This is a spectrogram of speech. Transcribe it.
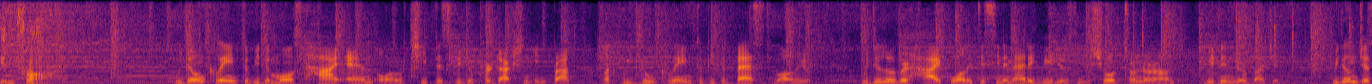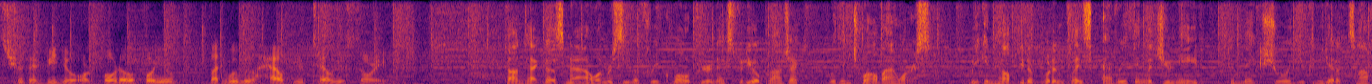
in Prague. We don't claim to be the most high-end or cheapest video production in Prague, but we do claim to be the best value. We deliver high-quality cinematic videos in short turnaround within your budget. We don't just shoot a video or photo for you, but we will help you tell your story. Contact us now and receive a free quote for your next video project within 12 hours. We can help you to put in place everything that you need to make sure you can get a top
